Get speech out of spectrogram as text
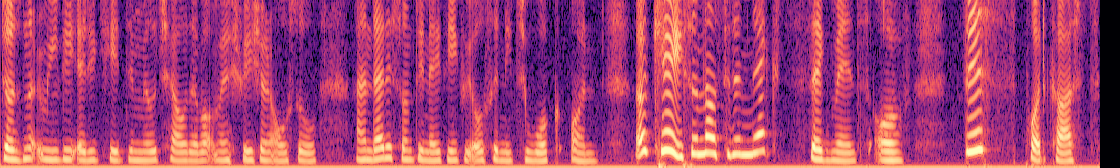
does not really educate the male child about menstruation, also. And that is something I think we also need to work on. Okay, so now to the next segment of this podcast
